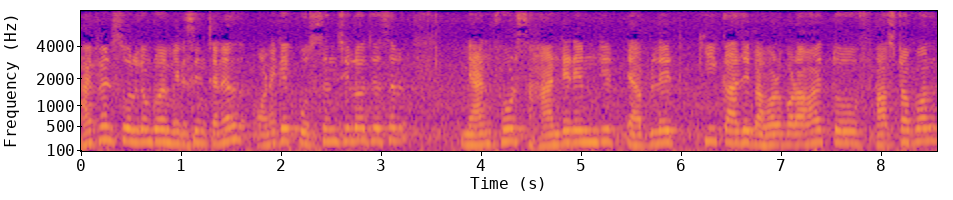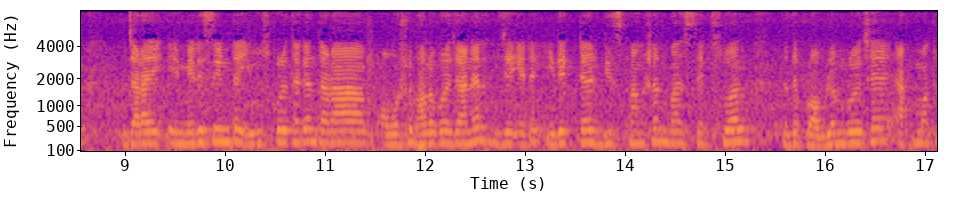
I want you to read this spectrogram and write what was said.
Hi friends welcome to R medicine channel অনেকে কোশ্চেন ছিল যে স্যার ম্যানফোর্স হান্ড্রেড এমজির ট্যাবলেট কী কাজে ব্যবহার করা হয়? তো ফার্স্ট অফ অল যারা এই মেডিসিনটা ইউজ করে থাকেন, তারা অবশ্যই ভালো করে জানেন যে, এটা ইরেকটার ডিসফাংশন বা সেক্সুয়াল যাদের প্রবলেম রয়েছে, একমাত্র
